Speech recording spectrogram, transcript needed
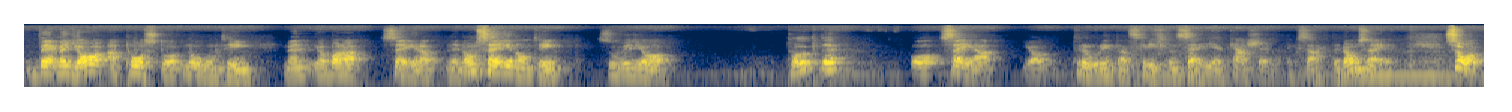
vem är jag att påstå någonting men jag bara säger att när de säger någonting så vill jag ta upp det och säga att jag tror inte att skriften säger kanske exakt det de säger. Så,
